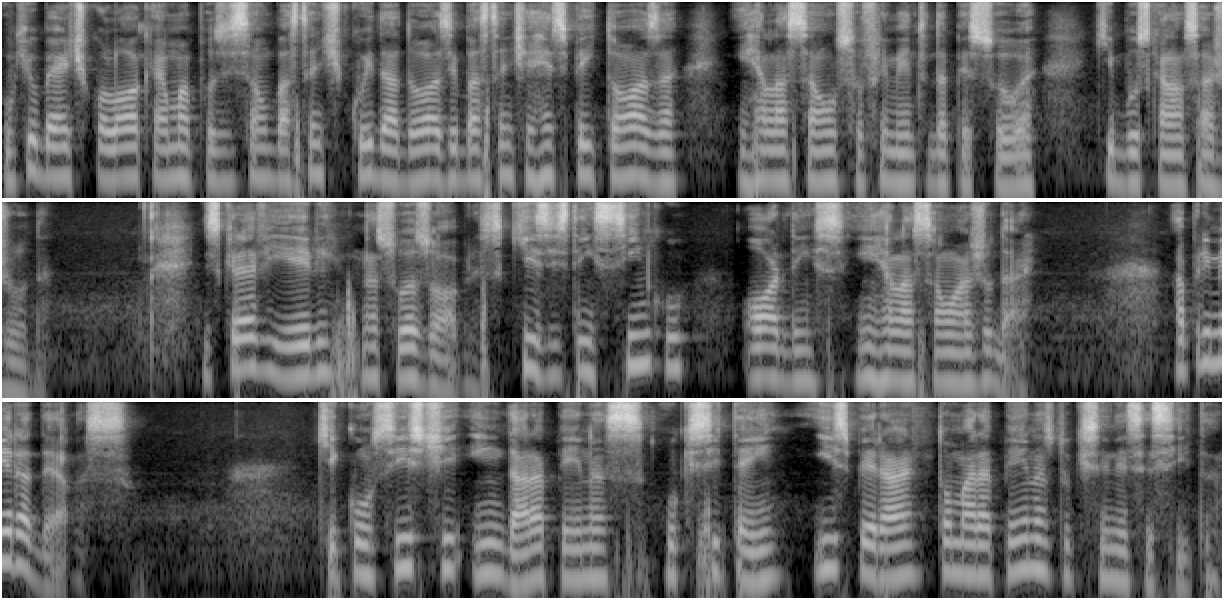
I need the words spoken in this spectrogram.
o que o Bert coloca é uma posição bastante cuidadosa e bastante respeitosa em relação ao sofrimento da pessoa que busca a nossa ajuda. Escreve ele nas suas obras que existem cinco ordens em relação a ajudar. A primeira delas, que consiste em dar apenas o que se tem e esperar tomar apenas do que se necessita.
